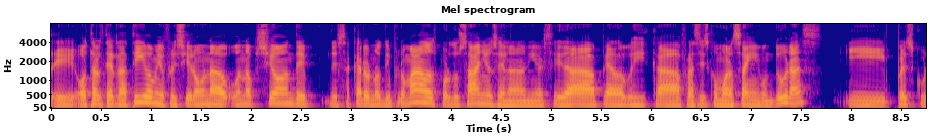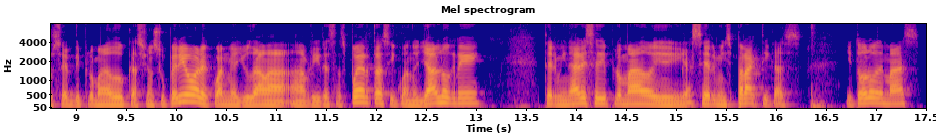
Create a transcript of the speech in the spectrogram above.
eh, otra alternativa. Me ofrecieron una, una opción de, de, sacar unos diplomados por dos años en la Universidad Pedagógica Francisco Morazán en Honduras. Y pues cursé el diplomado de educación superior, el cual me ayudaba a abrir esas puertas. Y cuando ya logré terminar ese diplomado y hacer mis prácticas y todo lo demás,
